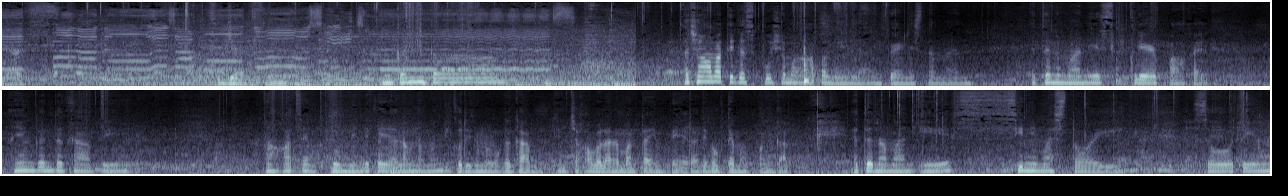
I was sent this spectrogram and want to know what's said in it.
Yes. Si Jetson. Ang ganda. At saka matigas po siya mga kapamilya, in fairness naman. Ito naman is clear pocket. Ay, ang ganda, grabe. Nakaka-tempt bumili, kaya lang naman, di ko rin naman magagamit yan. Tsaka wala naman tayong pera, di ba huwag tayo magpanggap. Ito naman is Cinema Story. So, ito yung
